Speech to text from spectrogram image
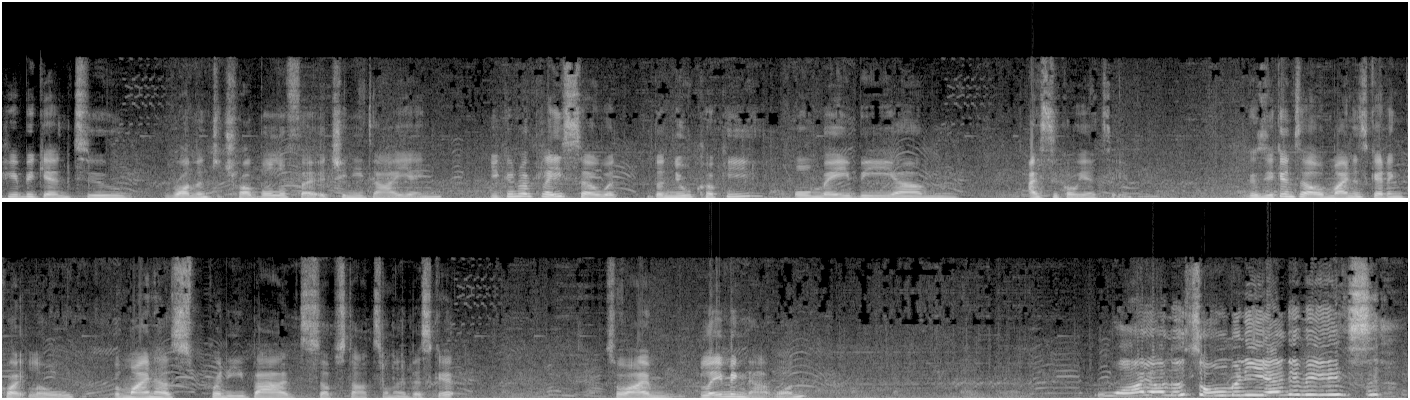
If you begin to run into trouble of Fettuccine dying, you can replace her with the new cookie or maybe um, Icicle Yeti. Because you can tell mine is getting quite low, but mine has pretty bad substats on her biscuit. So I'm blaming that one. Why are there so many enemies?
